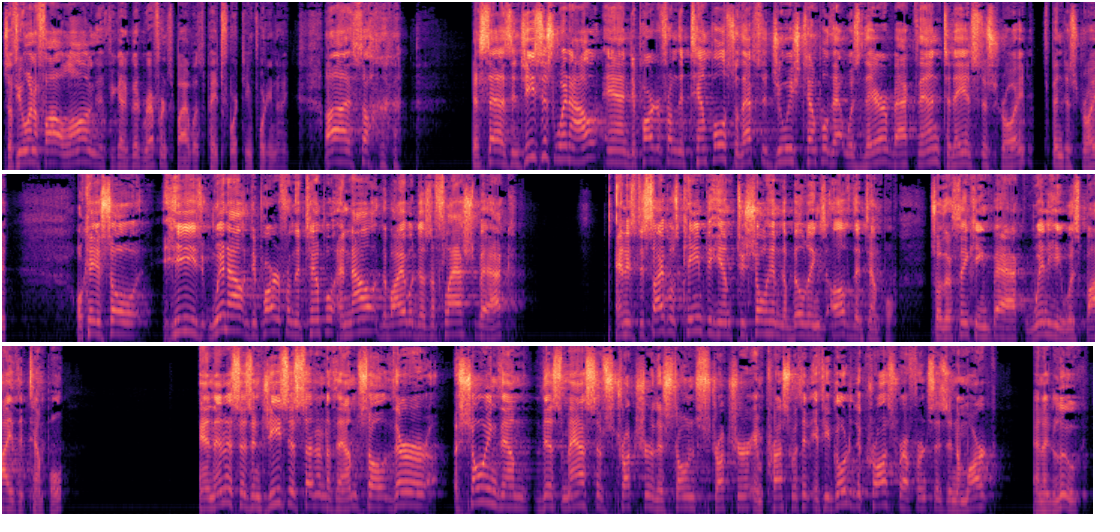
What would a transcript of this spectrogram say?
So if you want to follow along, if you got a good reference Bible, it's page 1449. Uh, so it says, and Jesus went out and departed from the temple. So that's the Jewish temple that was there back then. Today it's destroyed. It's been destroyed. Okay, so he went out and departed from the temple, and now the Bible does a flashback. And his disciples came to him to show him the buildings of the temple. So they're thinking back when he was by the temple. And then it says, And Jesus said unto them, so they're showing them this massive structure, this stone structure, impressed with it. If you go to the cross references in a Mark and a Luke,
